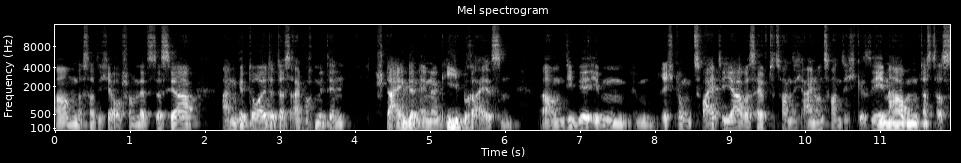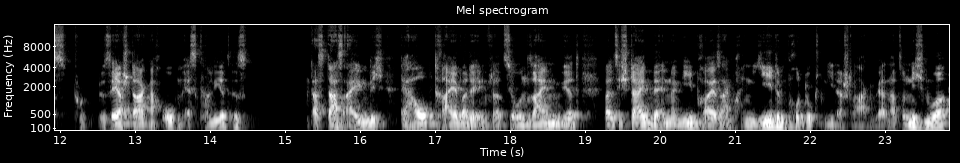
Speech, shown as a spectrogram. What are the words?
Ähm, das hatte ich ja auch schon letztes Jahr angedeutet, dass einfach mit den steigenden Energiepreisen ähm, die wir eben in Richtung zweite Jahreshälfte 2021 gesehen haben, dass das sehr stark nach oben eskaliert ist dass das eigentlich der Haupttreiber der Inflation sein wird, weil sich steigende Energiepreise einfach in jedem Produkt niederschlagen werden. Also nicht nur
